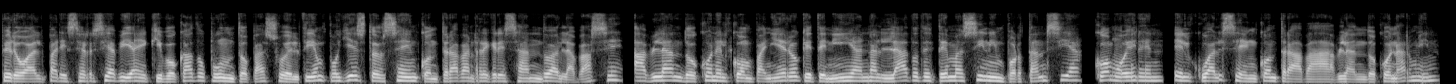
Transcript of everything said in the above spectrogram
pero al parecer se había equivocado. Punto pasó el tiempo y estos se encontraban regresando a la base, hablando con el compañero que tenían al lado de temas sin importancia, como Eren, el cual se encontraba hablando con Armin,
